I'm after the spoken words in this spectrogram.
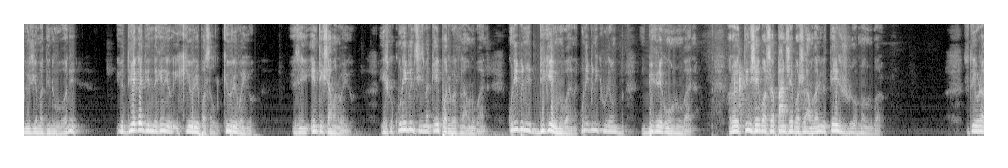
म्युजियममा दिनुभयो भने यो दिएकै दिनदेखि यो क्युरी पसल क्युरी भइगयो। यो चाहिँ एन्टिक सामान भइगयो। यसको कुनै पनि चिजमा केही परिवर्तन आउनु भएन। कुनै पनि डिके हुनु भएन। कुनै पनि कुरामा बिग्रेको हुनु भएन। र यो तिन सय वर्ष पाँच सय वर्ष आउँदा नि यो त्यही रूपमा हुनु पऱ्यो जस्तो एउटा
